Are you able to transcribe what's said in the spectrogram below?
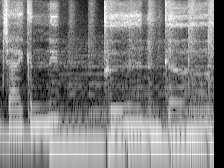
ใจกันนิดเพื่อนั้นเกิน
